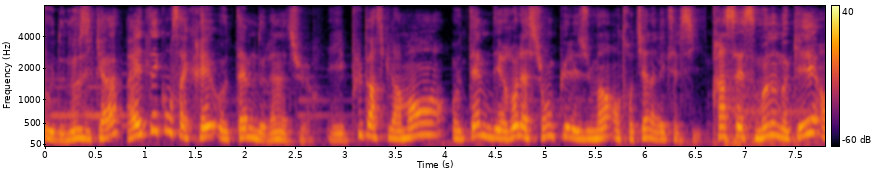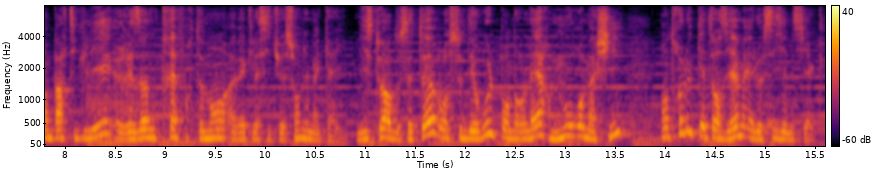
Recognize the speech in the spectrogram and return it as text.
ou de Nausicaa, a été consacrée au thème de la nature, et plus particulièrement au thème des relations que les humains entretiennent avec celle-ci. Princesse Mononoke, en particulier, résonne très fortement avec la situation du Makai. L'histoire de cette œuvre se déroule pendant l'ère Muromachi, entre le 14e et le 6e siècle.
